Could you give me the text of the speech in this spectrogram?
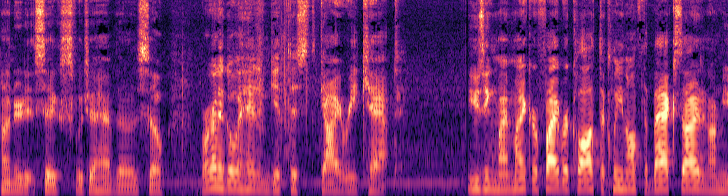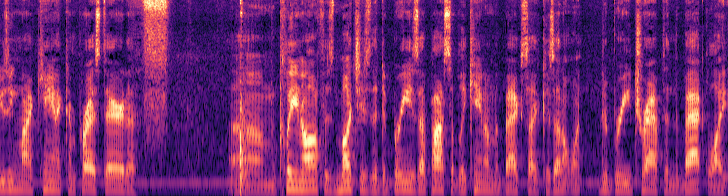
100 at 6 which I have those so we're gonna go ahead and get this guy recapped using my microfiber cloth to clean off the backside and I'm using my can of compressed air to um, clean off as much as the debris as I possibly can on the backside because I don't want debris trapped in the backlight.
